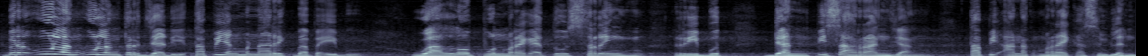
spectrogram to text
berulang-ulang terjadi. Tapi yang menarik Bapak Ibu, walaupun mereka itu sering ribut dan pisah ranjang, tapi anak mereka 19.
